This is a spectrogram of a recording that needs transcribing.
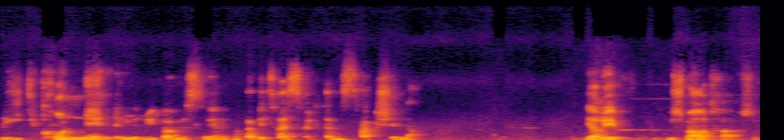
להתכונן ליריבה מסוימת, מכבי צריכה לשחק את המשחק שלה. יריב, נשמע אותך עכשיו.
